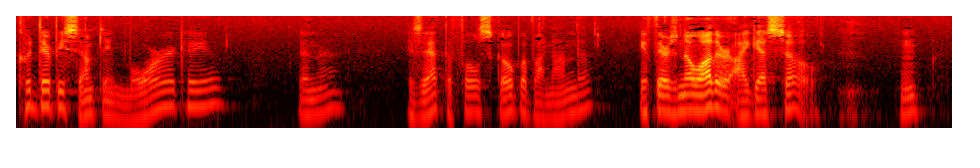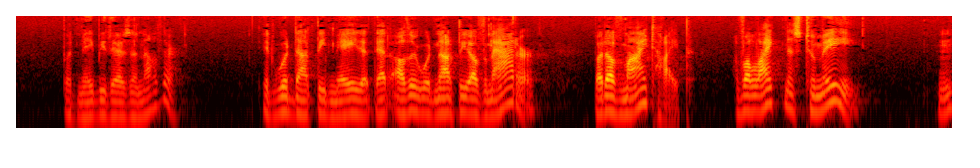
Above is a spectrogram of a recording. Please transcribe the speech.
could there be something more to you than that? Is that the full scope of Ananda? If there's no other, I guess so. Hmm? But maybe there's another. It would not be made that that other would not be of matter, but of my type, of a likeness to me. Hmm?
